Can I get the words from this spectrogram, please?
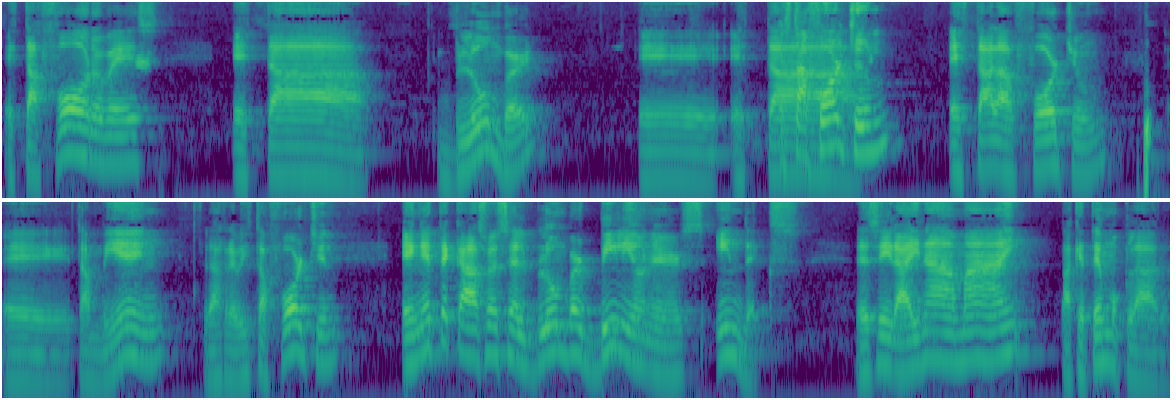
Está Forbes, está Bloomberg, eh, está, está, Fortune. Está la Fortune eh, también, la revista Fortune. En este caso es el Bloomberg Billionaires Index. Es decir, ahí nada más hay, para que estemos claros,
